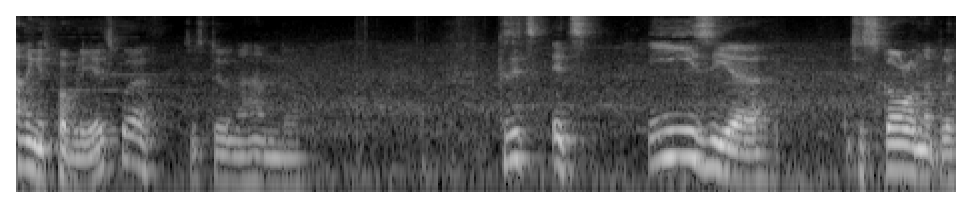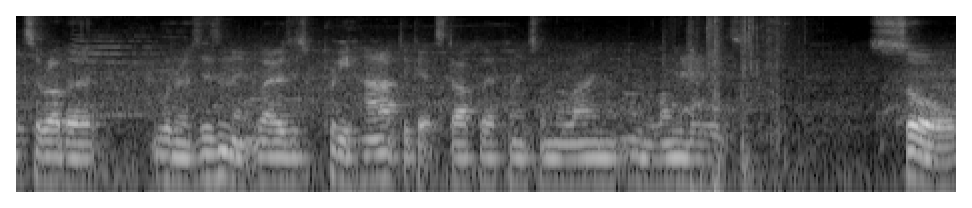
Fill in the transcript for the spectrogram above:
I think it probably is worth just doing the handoff because it's it's easier to score on the blitz or other runners, isn't it? Whereas it's pretty hard to get star player points on the line on the long balls. So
